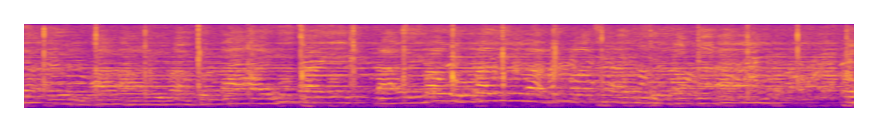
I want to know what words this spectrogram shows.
ยังเอินอายบางคนตายใจลายเบาไปว่ามันบ่ใช่ดอกงานโอ้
